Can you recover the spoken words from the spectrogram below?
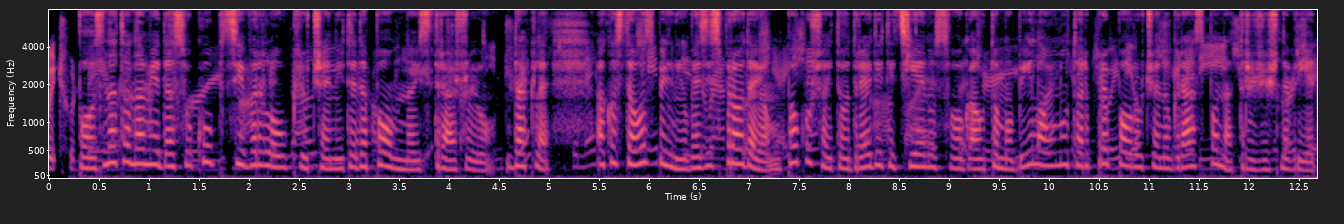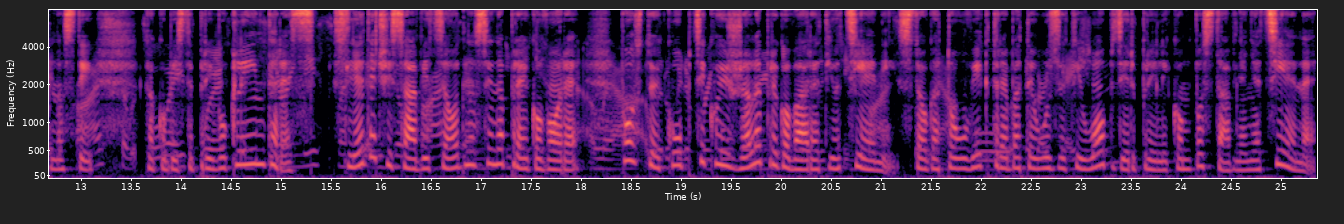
which would Poznato nam je da su kupci vrlo uključeni te da pomno istražuju. Dakle, ako ste ozbiljni u vezi s prodajom, pokušajte odrediti cijenu svog automobila unutar preporučenog raspona tržišne vrijednosti, kako biste privukli interes. Sljedeći savjet se odnosi na pregovore. Postoje kupci koji žele pregovarati o cijeni, stoga to uvijek trebate uzeti u obzir prilikom postavljanja cijene.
